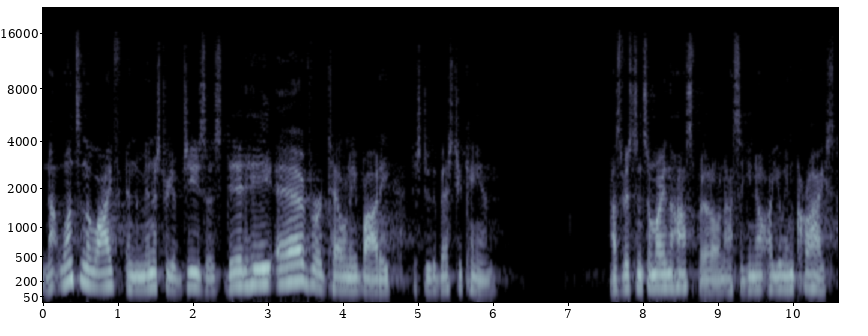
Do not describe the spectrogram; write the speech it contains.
Not once in the life and the ministry of Jesus did he ever tell anybody, just do the best you can. I was visiting somebody in the hospital, and I said, You know, are you in Christ?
